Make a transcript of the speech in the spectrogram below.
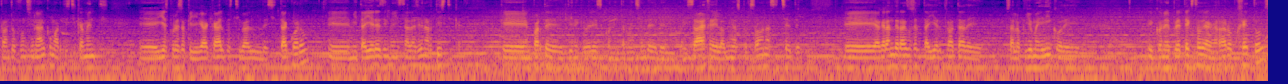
tanto funcional como artísticamente. Eh, y es por eso que llegué acá al Festival de Citácuaro. Eh, mi taller es de instalación artística, que en parte tiene que ver con la intervención del paisaje, de las mismas personas, etc. Eh, a grandes rasgos el taller trata de, o sea, lo que yo me dedico, de, con el pretexto de agarrar objetos,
